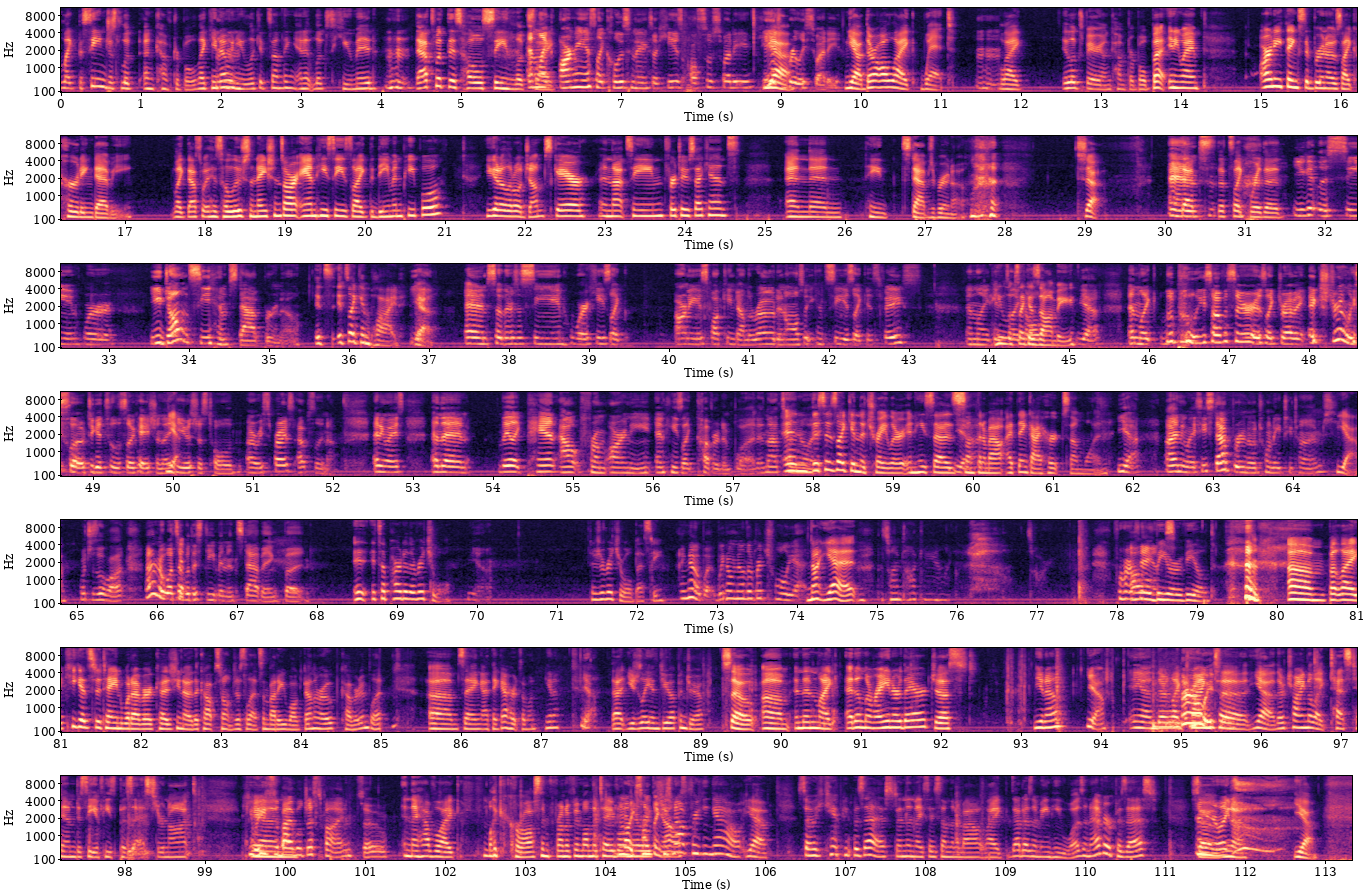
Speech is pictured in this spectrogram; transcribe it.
like the scene just looked uncomfortable. Like you know when you look at something and it looks humid. That's what this whole scene looks And, like. And like, Arnie is, like, hallucinating, so he is also sweaty. He Yeah. is really sweaty. yeah, they're all like wet. Mm-hmm. Like it looks very uncomfortable. But anyway, Arnie thinks that Bruno's like hurting Debbie. Like that's what his hallucinations are and he sees like the demon people. You get a little jump scare in that scene for 2 seconds and then he stabs Bruno. so, And that's that's like where the you get this scene where you don't see him stab Bruno. it's it's like implied. Yeah. And so there's a scene where he's like, Arnie is walking down the road, and all that you can see is like his face, and like He looks like, a all- zombie. Yeah, and like the police officer is like driving extremely slow to get to this location that Yeah. he was just told. Are we surprised? Absolutely not. Anyways, and then they like pan out from Arnie, and he's like covered in blood, and that's And like, this is like in the trailer and he says Yeah. something about I think I hurt someone. yeah. Anyways, he stabbed Bruno 22 times, Yeah. which is a lot. I don't know what's up with this demon and stabbing, but It, it's a part of the ritual. yeah. There's a ritual, Bestie. I know, but we don't know the ritual yet. Not yet. That's why I'm talking. I'm like, sorry. For our All will be revealed. um, but like he gets detained, whatever, because you know the cops don't just let somebody walk down the road covered in blood, um, saying I think I hurt someone. You know, yeah. that usually ends you up in jail. So, um, and then like Ed and Lorraine are there, just you know, Yeah. and they're like They're trying to there. yeah, they're trying to like test him to see if he's possessed or not. He reads the Bible just fine, so. and they have like like a cross in front of him on the table Like and they're something like he's else. not freaking out yeah so he can't be possessed and then they say something about like that doesn't mean he wasn't ever possessed so like, you know yeah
